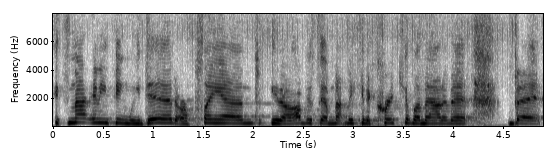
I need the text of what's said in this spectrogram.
it's not anything we did or planned. You know obviously i'm not making a curriculum out of it but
